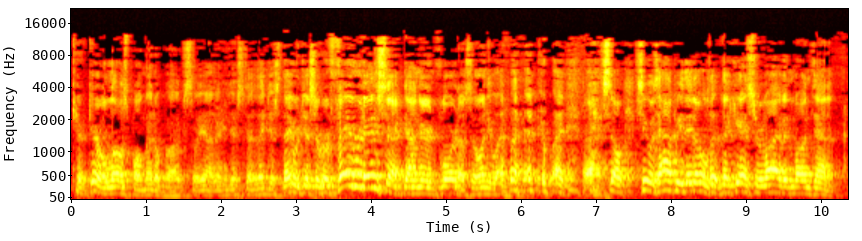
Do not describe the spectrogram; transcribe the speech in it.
Carol loves palmetto bugs, so yeah, they just uh, they just they were just her favorite insect down there in Florida. So anyway, anyway, uh, so she was happy they don't they can't survive in Montana.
